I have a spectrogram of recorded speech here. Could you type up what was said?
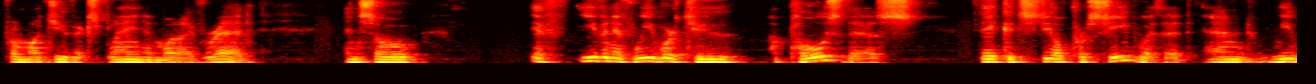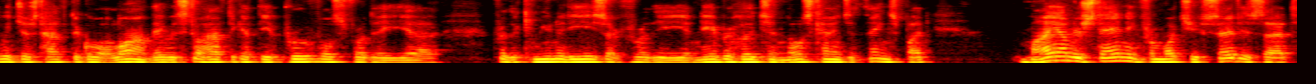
from what you've explained and what I've read. And so if even if we were to oppose this, they could still proceed with it and we would just have to go along. They would still have to get the approvals for the uh, for the communities or for the neighborhoods and those kinds of things. But my understanding from what you've said is that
